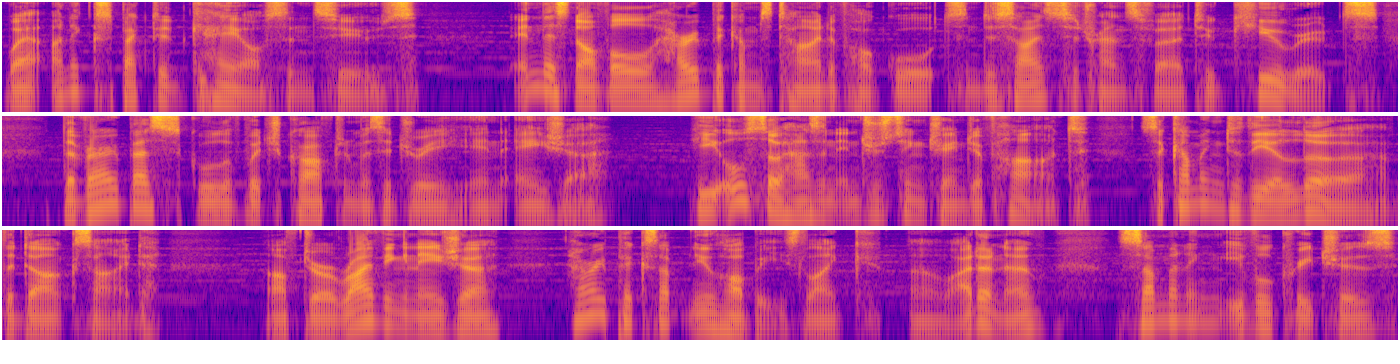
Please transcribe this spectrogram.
where unexpected chaos ensues. In this novel, Harry becomes tired of Hogwarts and decides to transfer to Q Roots, the very best school of witchcraft and wizardry in Asia. He also has an interesting change of heart, succumbing to the allure of the dark side. After arriving in Asia, Harry picks up new hobbies like, oh, I don't know, summoning evil creatures,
